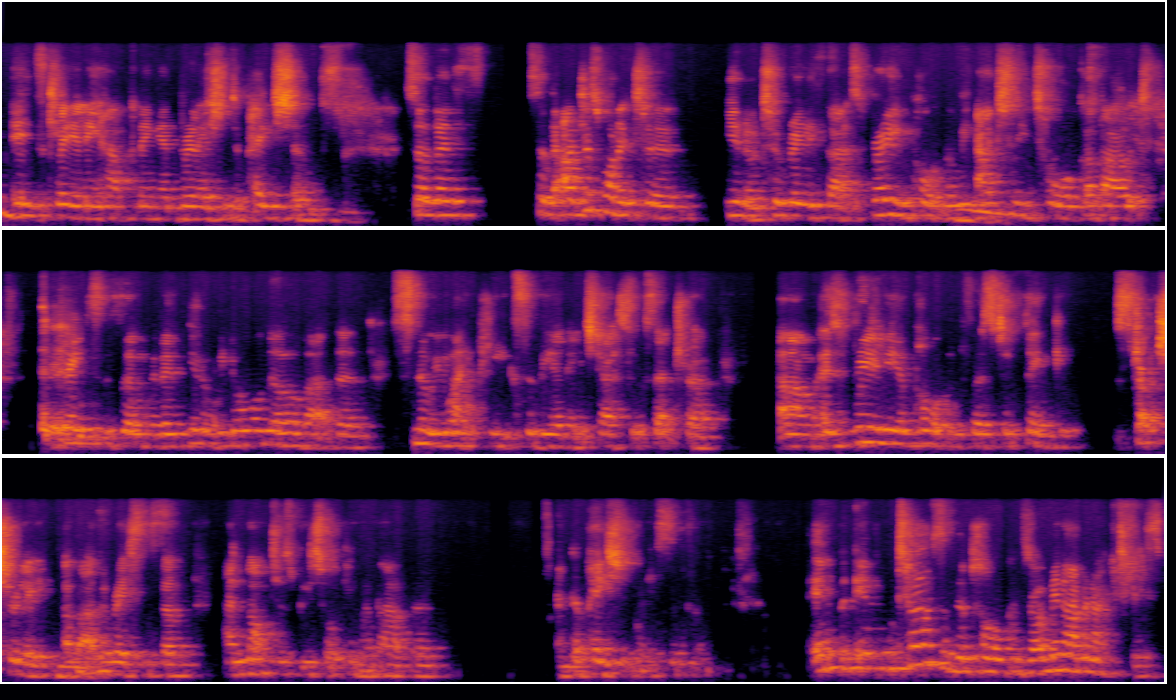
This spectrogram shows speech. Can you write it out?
it's clearly happening in relation to patients. So there's, so I just wanted to, you know, to raise that. It's very important that we actually talk about racism within, you know, we all know about the snowy white peaks of the NHS, etc. Um, it's really important for us to think structurally about the racism and not just be talking about the, the patient racism. In, in terms of the talk and so, I mean, I'm an activist,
